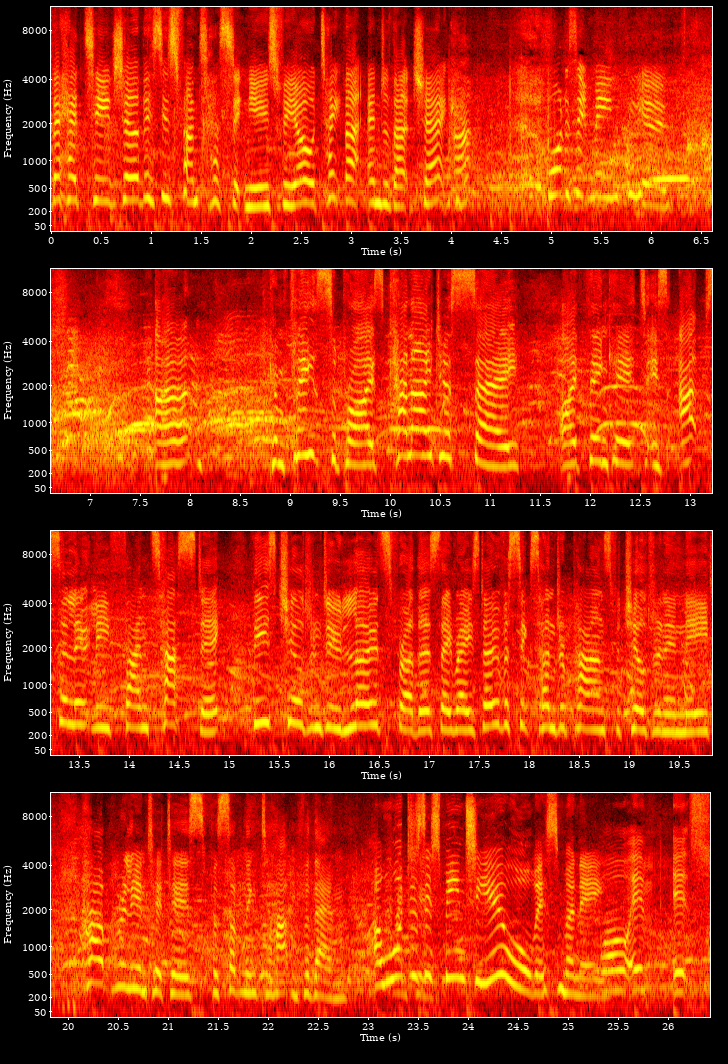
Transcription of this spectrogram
The head teacher, this is fantastic news for you. Take that end of that check. Uh-huh. What does it mean for you? Complete surprise. Can I just say, I think it is absolutely fantastic. These children do loads for others. They raised over £600 for children in need. How brilliant it is for something to happen for them. And what does this mean to you, all this money? Well, it, it's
